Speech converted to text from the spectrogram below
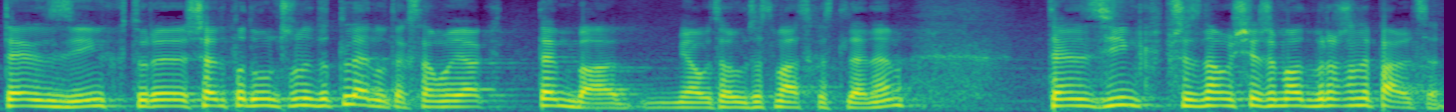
Tenzing, który szedł podłączony do tlenu, tak samo jak Temba miał cały czas maskę z tlenem. Tenzing przyznał się, że ma odmrożone palce.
